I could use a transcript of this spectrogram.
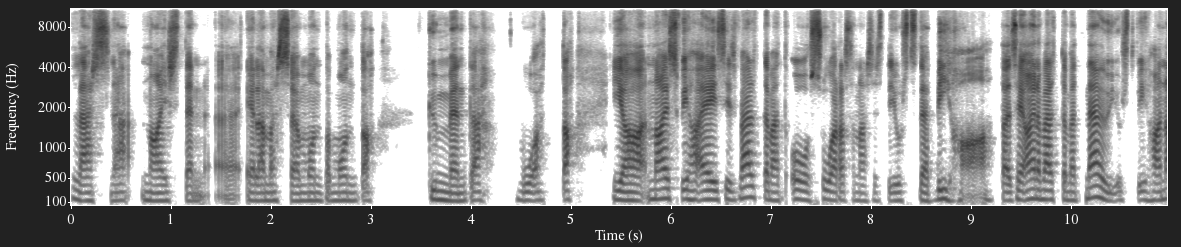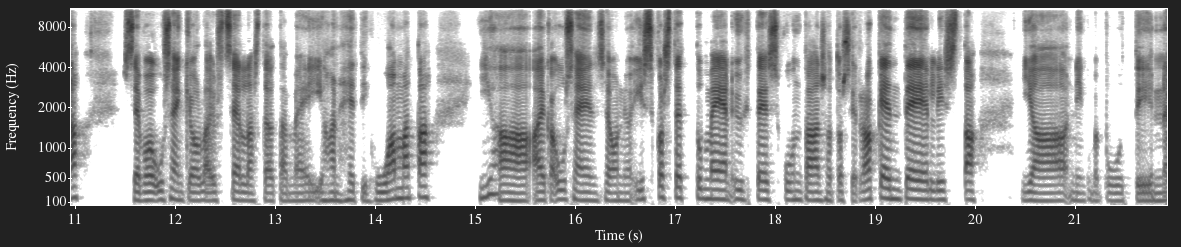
läsnä naisten äh, elämässä jo monta monta kymmentä vuotta. Ja naisviha ei siis välttämättä ole suorasanaisesti just sitä vihaa, tai se ei aina välttämättä näy just vihana, se voi useinkin olla just sellaista, jota me ei ihan heti huomata, ja aika usein se on jo iskostettu meidän yhteiskuntaan, se on tosi rakenteellista, ja niin kuin me puhuttiin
